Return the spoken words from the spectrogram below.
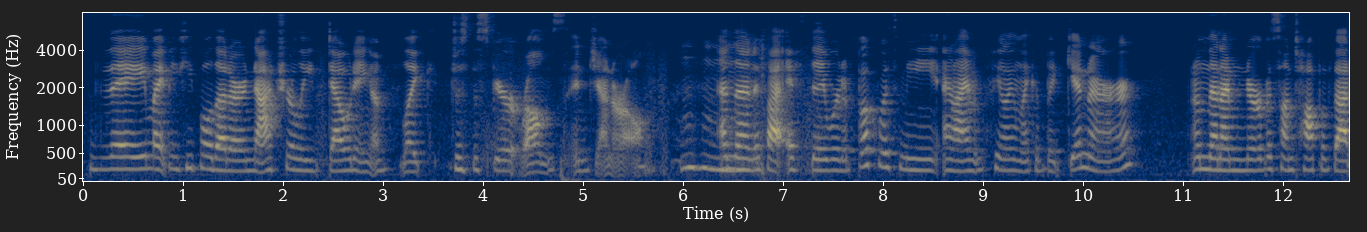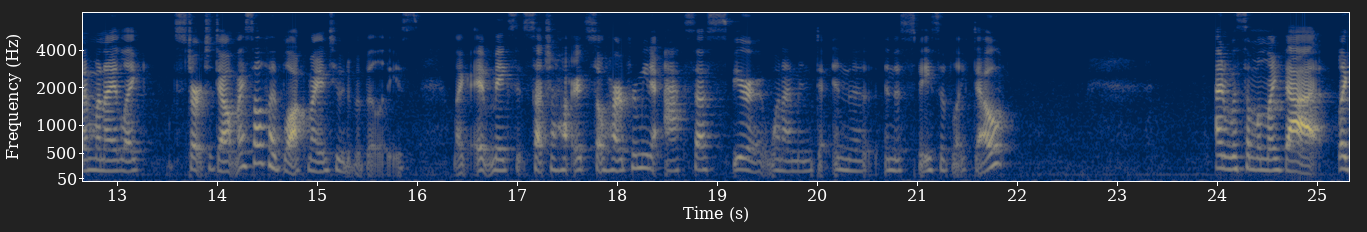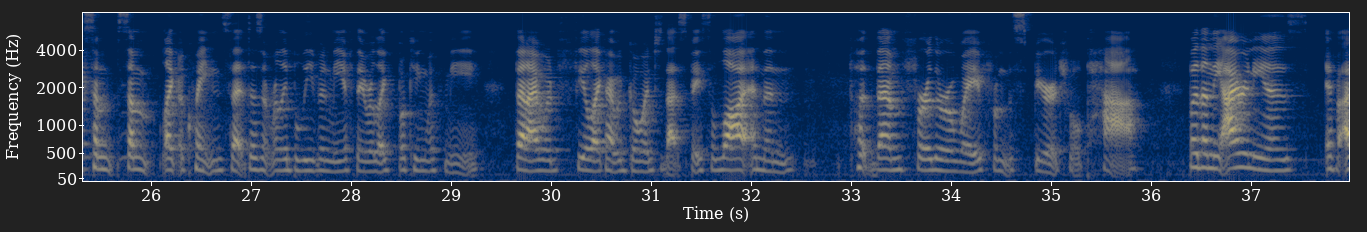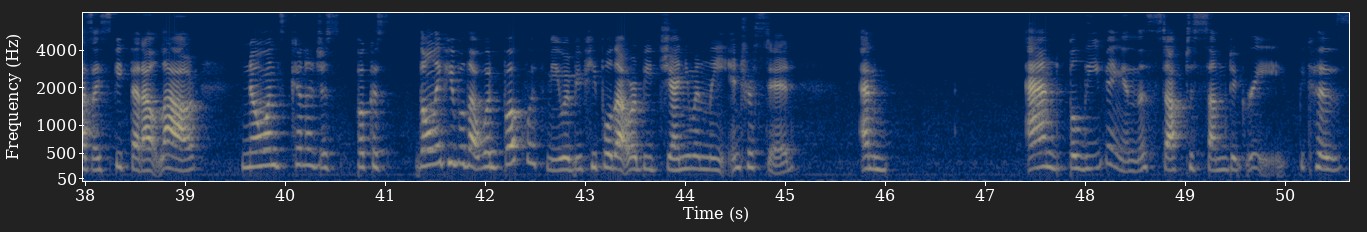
they might be people that are naturally doubting of like just the spirit realms in general. Mhm. And then if I if they were to book with me and I'm feeling like a beginner and then I'm nervous on top of that and when I like start to doubt myself, I block my intuitive abilities. Like it makes it such a hard it's so hard for me to access spirit when I'm in in the in the space of like doubt. And with someone like that, like some some like acquaintance that doesn't really believe in me if they were like booking with me, then I would feel like I would go into that space a lot and then put them further away from the spiritual path. But then the irony is, if as I speak that out loud, no one's gonna just book us the only people that would book with me would be people that would be genuinely interested and and believing in this stuff to some degree because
